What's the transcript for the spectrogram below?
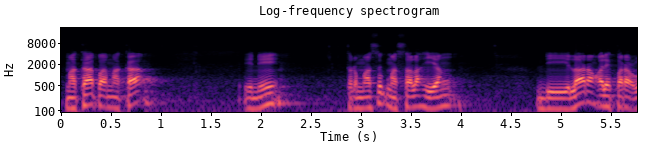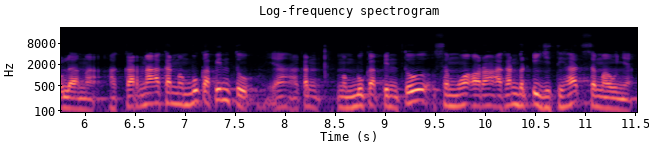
Maka apa? Maka ini termasuk masalah yang dilarang oleh para ulama. Karena akan membuka pintu ya. Akan membuka pintu semua orang akan berijtihad semaunya.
